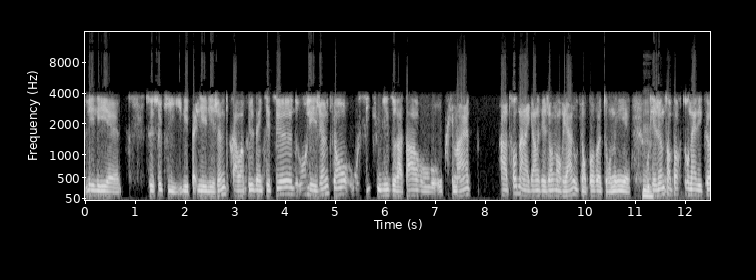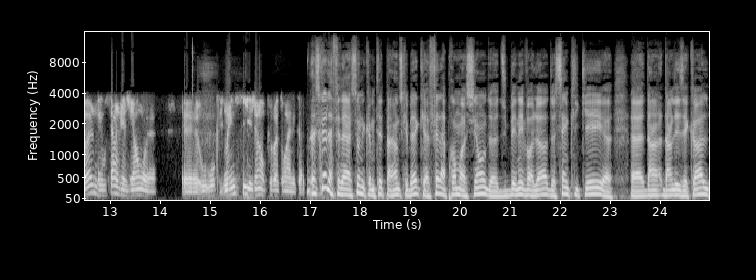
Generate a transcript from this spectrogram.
les, les, euh, ceux qui les, les, jeunes qui pourraient avoir plus d'inquiétude ou les jeunes qui ont aussi cumulé du retard au, primaire entre autres dans la grande région de Montréal où qui n'ont pas retourné, où hmm. les jeunes ne sont pas retournés à l'école, mais aussi en région euh, ou, même si les à l'école. Est-ce que la Fédération des comités de parents du Québec fait la promotion du bénévolat, de s'impliquer euh, euh, dans, dans les écoles?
